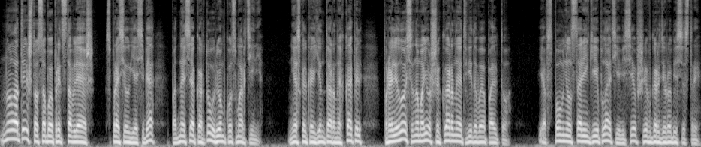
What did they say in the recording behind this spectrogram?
«Ну а ты что собой представляешь?» — спросил я себя, поднося к рту рюмку с мартини. Несколько янтарных капель пролилось на мое шикарное твидовое пальто. Я вспомнил старенькие платья, висевшие в гардеробе сестры.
